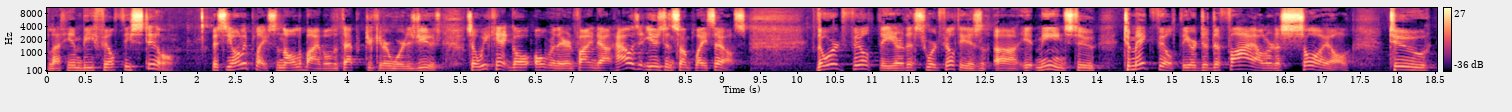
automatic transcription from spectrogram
let him be filthy still. It's the only place in all the Bible that that particular word is used. So we can't go over there and find out how is it used in someplace else. The word filthy, or this word filthy, is uh, it means to to make filthy, or to defile, or to soil, to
